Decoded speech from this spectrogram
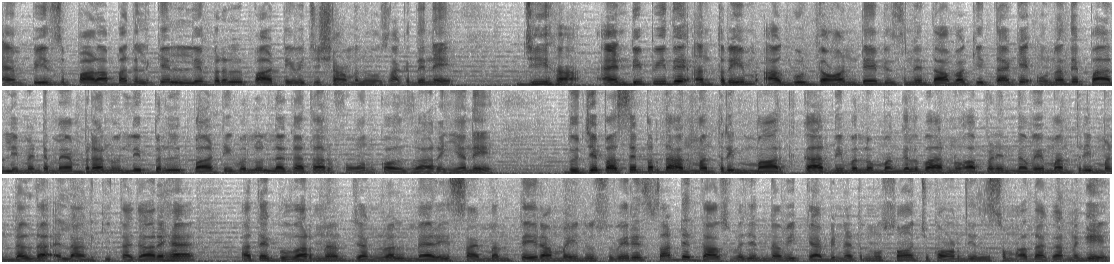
ਐਮਪੀਜ਼ ਪਾਲਾ ਬਦਲ ਕੇ ਲਿਬਰਲ ਪਾਰਟੀ ਵਿੱਚ ਸ਼ਾਮਲ ਹੋ ਸਕਦੇ ਨੇ। ਜੀ ਹਾਂ ਐਨਡੀਪੀ ਦੇ ਅੰਤਰੀਮ ਆਗੂ ਡੌਨ ਡੇਵਿਸ ਨੇ ਦਾਅਵਾ ਕੀਤਾ ਕਿ ਉਹਨਾਂ ਦੇ ਪਾਰਲੀਮੈਂਟ ਮੈਂਬਰਾਂ ਨੂੰ ਲਿਬਰਲ ਪਾਰਟੀ ਵੱਲੋਂ ਲਗਾਤਾਰ ਫੋਨ ਕਾਲਸ ਆ ਰਹੀਆਂ ਨੇ। ਦੂਜੇ ਪਾਸੇ ਪ੍ਰਧਾਨ ਮੰਤਰੀ ਮਾਰਕ ਕਾਰਨੀ ਵੱਲੋਂ ਮੰਗਲਵਾਰ ਨੂੰ ਆਪਣੇ ਨਵੇਂ ਮੰਤਰੀ ਮੰਡਲ ਦਾ ਐਲਾਨ ਕੀਤਾ ਜਾ ਰਿਹਾ ਹੈ ਅਤੇ ਗਵਰਨਰ ਜਨਰਲ ਮੈਰੀ ਸਾਈਮਨ 13 ਮਈ ਨੂੰ ਸਵੇਰੇ 10:30 ਵਜੇ ਨਵੀਂ ਕੈਬਨਿਟ ਨੂੰ ਸਹੁੰ ਚੁਕਾਉਣ ਦੀ ਰਸਮ ਅਦਾ ਕਰਨਗੇ।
